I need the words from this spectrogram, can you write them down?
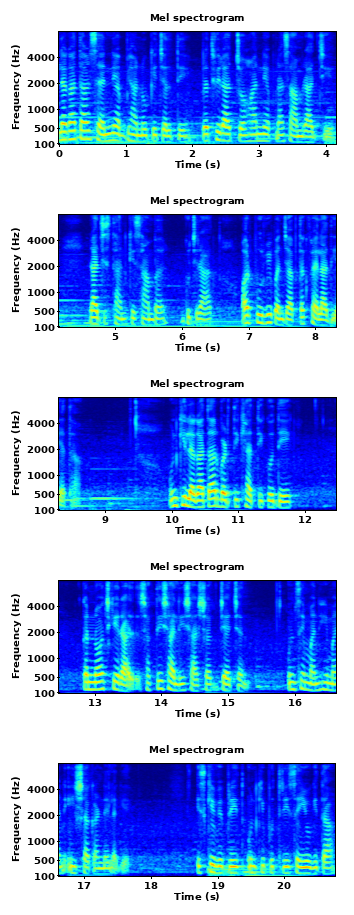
लगातार सैन्य अभियानों के चलते पृथ्वीराज चौहान ने अपना साम्राज्य, राजस्थान के सांभर, गुजरात और पूर्वी पंजाब तक फैला दिया था। उनकी लगातार बढ़ती ख्याति को देख कन्नौज के शक्तिशाली शासक जयचंद उनसे मन ही मन ईर्षा करने लगे। इसके विपरीत उनकी पुत्री संयोगिता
